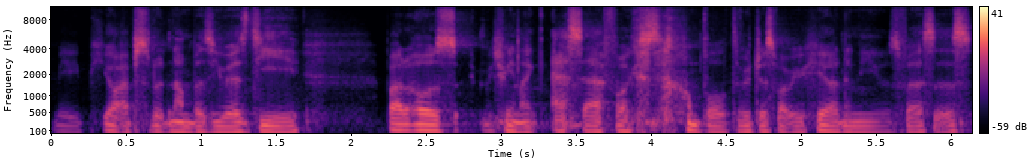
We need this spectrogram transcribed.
maybe pure absolute numbers USD, but also between like SF, for example, which is what we hear in the news versus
